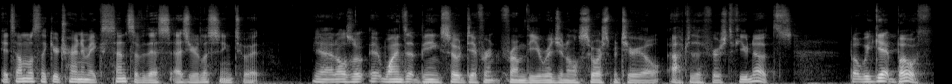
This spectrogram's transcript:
It's almost like you're trying to make sense of this as you're listening to it. Yeah, it also it winds up being so different from the original source material after the first few notes. But we get both,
